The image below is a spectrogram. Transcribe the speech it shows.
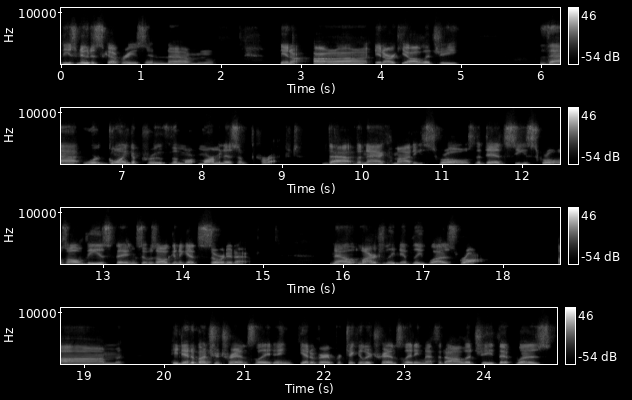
these new discoveries in um, in uh, in archaeology that we're going to prove the Mormonism correct. That the Nag Hammadi scrolls, the Dead Sea Scrolls, all these things, it was all going to get sorted out. Now, largely, Nibley was wrong. Um, he did a bunch of translating. He had a very particular translating methodology that was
